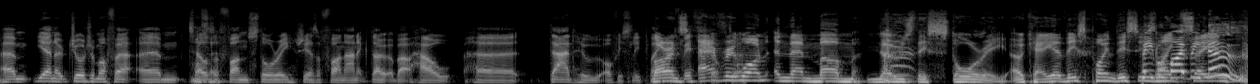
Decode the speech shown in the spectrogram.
Um, yeah, no. Georgia Moffett um, tells Mm. A fun story. She has a fun anecdote about how her dad, who obviously played Laurence, fifth Doctor- everyone and their mum knows this story. Okay, at this point, this is People like might be new.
